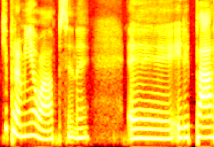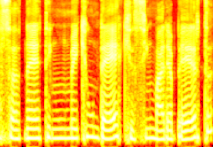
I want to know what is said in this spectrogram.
que pra mim é o ápice, né? É, ele passa, né? Tem um, meio que um deck, assim, uma área aberta.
